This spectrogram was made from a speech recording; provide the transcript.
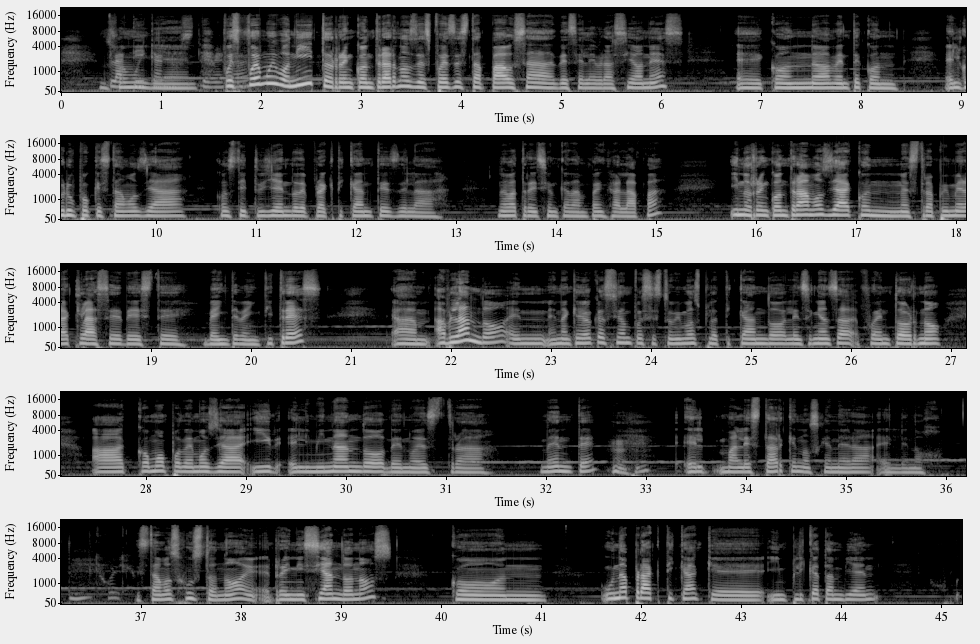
Fue muy bien. Pues fue muy bonito reencontrarnos después de esta pausa de celebraciones eh, con nuevamente con el grupo que estamos ya constituyendo de practicantes de la nueva tradición Kadampa en Jalapa. Y nos reencontramos ya con nuestra primera clase de este 2023. Am, hablando, en, en aquella ocasión pues estuvimos platicando, la enseñanza fue en torno a cómo podemos ya ir eliminando de nuestra mente el malestar que nos genera el enojo. Estamos justo, ¿no? Eh, Reiniciándonos con una práctica que implica también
